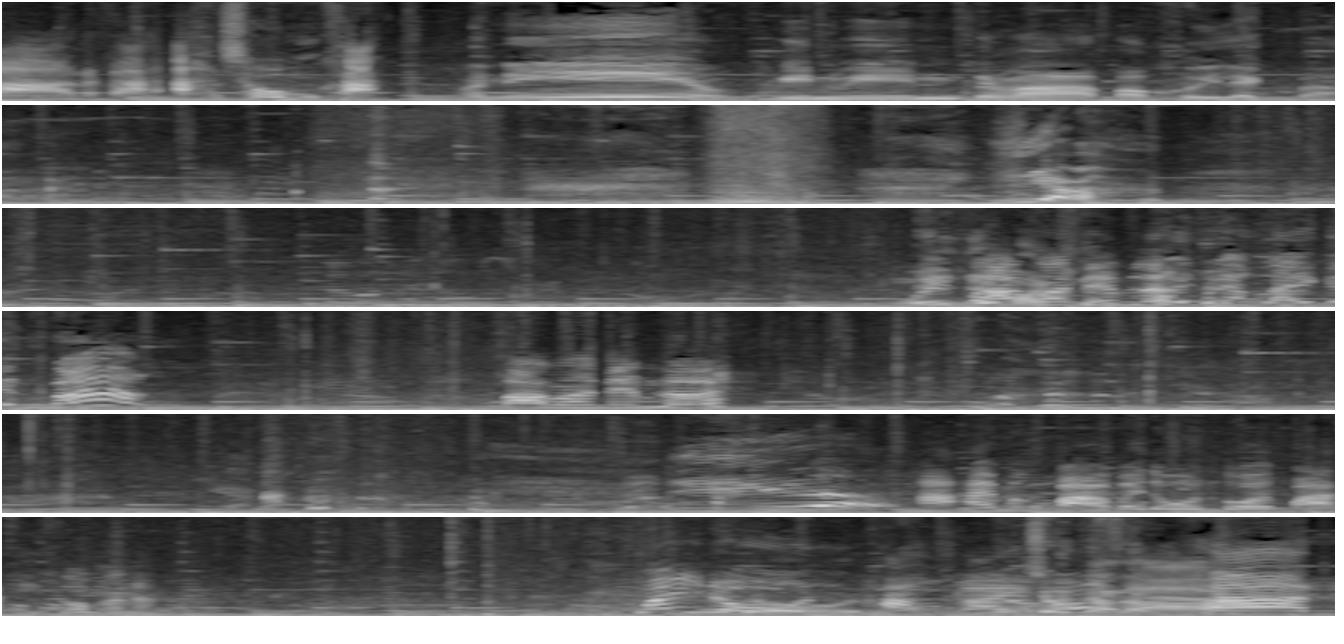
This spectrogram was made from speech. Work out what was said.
ปลานะคะอะชมค่ะ วันนี้วินวินจะมาเป่าคุยเล็กบาร์เยี่ยม อุ้ยปลามาเต็มเลยอย่างไรกันบ้างปลามาเต็มเลยเยี่ยอะให้มึงปลาไปโดนตัวปลาสีส้มนั่นอะไม่โดนห่างไกลช่วงสัมภาษณ์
